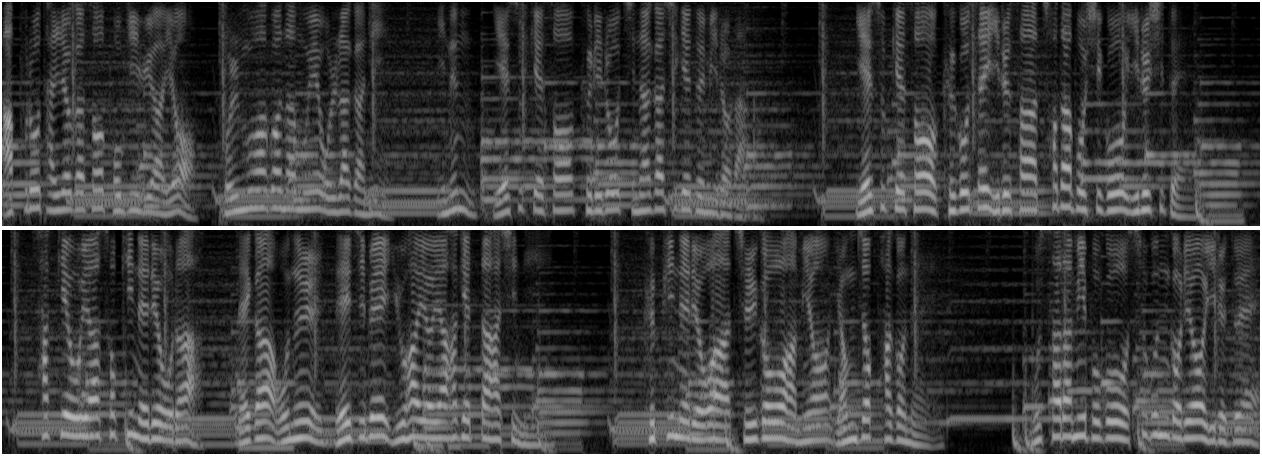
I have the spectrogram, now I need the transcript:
앞으로 달려가서 보기 위하여 돌무화과 나무에 올라가니 이는 예수께서 그리로 지나가시게 되밀어라. 예수께서 그곳에 이르사 쳐다보시고 이르시되 삭개오야 속히 내려오라. 내가 오늘 내 집에 유하여야 하겠다 하시니 급히 내려와 즐거워하며 영접하거늘. 무사람이 보고 수군거려 이르되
